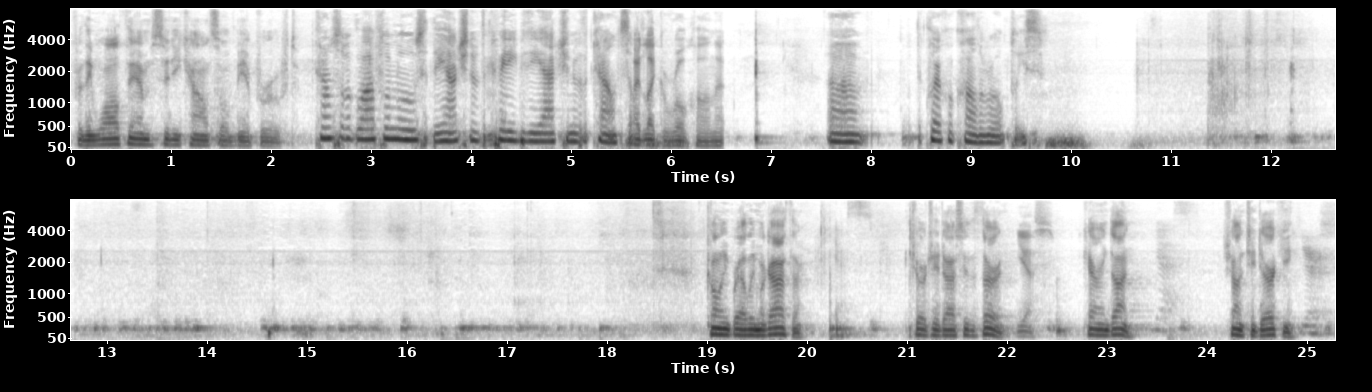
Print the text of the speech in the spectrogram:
for the Waltham City Council be approved. Councilor McLaughlin moves that the action of the committee be the action of the council. I'd like a roll call on that. Um, The clerk will call the roll, please. Colleen Bradley MacArthur. Yes. George A. Darcy III. Yes. Karen Dunn. Yes. Sean T. Durkee. Yes.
